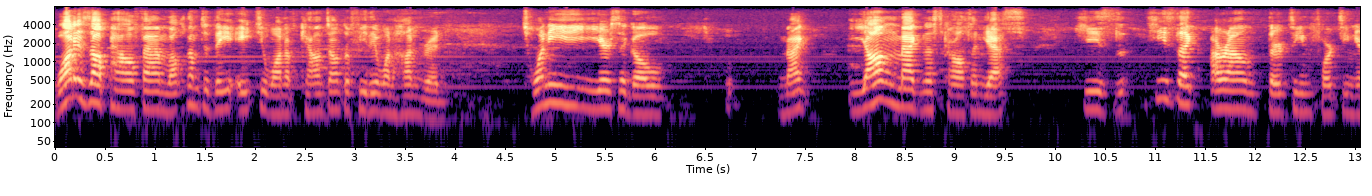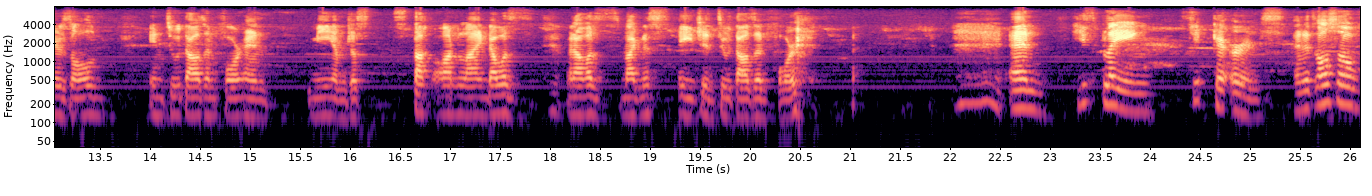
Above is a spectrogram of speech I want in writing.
What is up, Pow Fam? Welcome to day 81 of Countdown to FIDE 100. 20 years ago, Mag young Magnus Carlsen, yes, he's he's like around 13, 14 years old in 2004, and me, I'm just stuck online. That was when I was Magnus' age in 2004. and he's playing Sipke Ernst, and it's also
